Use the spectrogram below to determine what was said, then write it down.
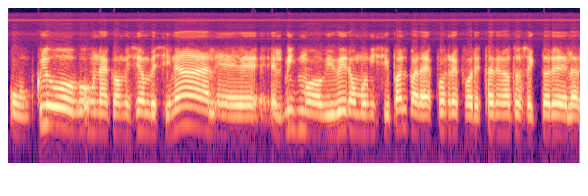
un club, una comisión vecinal, el mismo vivero municipal para después reforestar en otros sectores de la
